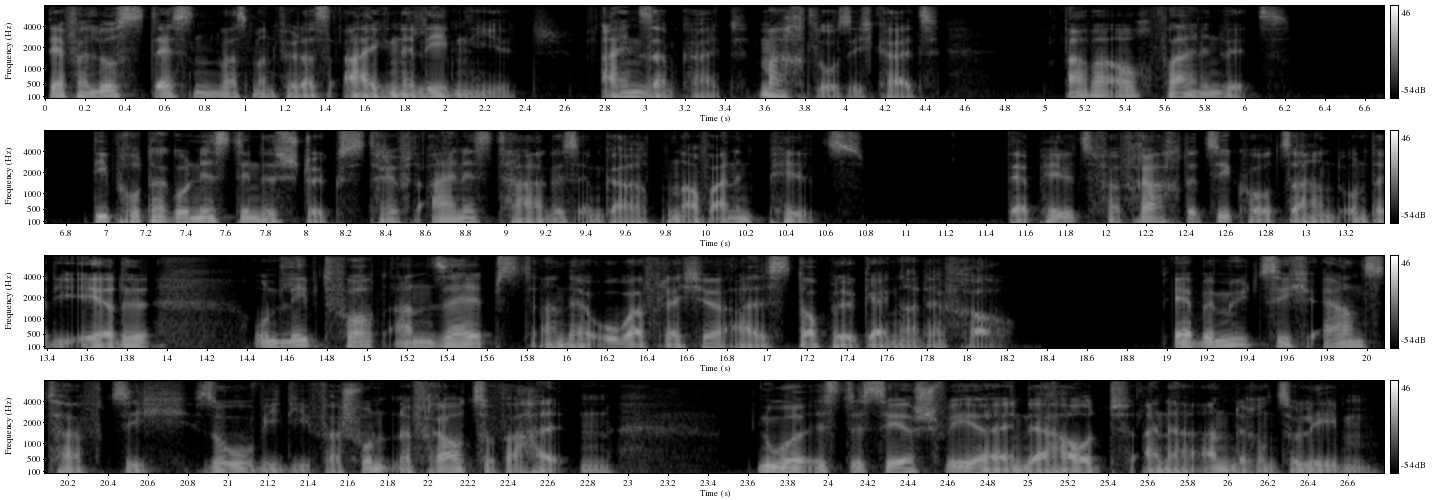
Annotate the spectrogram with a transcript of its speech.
Der Verlust dessen, was man für das eigene Leben hielt, Einsamkeit, Machtlosigkeit, aber auch feinen Witz. Die Protagonistin des Stücks trifft eines Tages im Garten auf einen Pilz. Der Pilz verfrachtet sie kurzerhand unter die Erde und lebt fortan selbst an der Oberfläche als Doppelgänger der Frau. Er bemüht sich ernsthaft, sich so wie die verschwundene Frau zu verhalten, nur ist es sehr schwer, in der Haut einer anderen zu leben.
